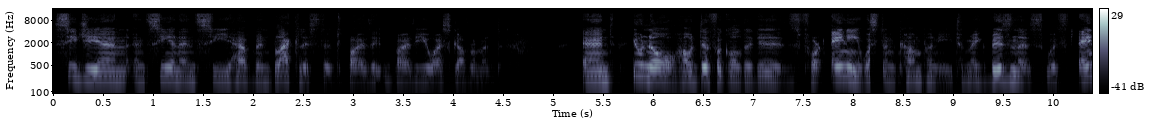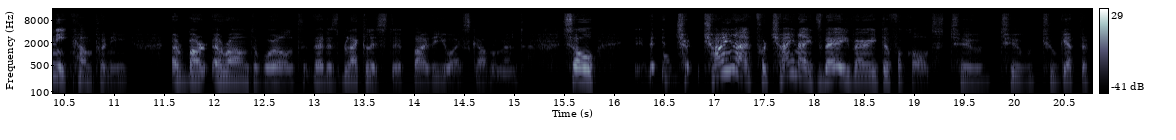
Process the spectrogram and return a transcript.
CGN and CNNC have been blacklisted by the by the US government. And you know how difficult it is for any Western company to make business with any company around the world that is blacklisted by the US government. So China for China it's very very difficult to to to get the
